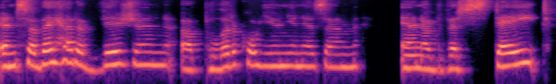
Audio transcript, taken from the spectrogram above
And so they had a vision of political unionism and of the state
